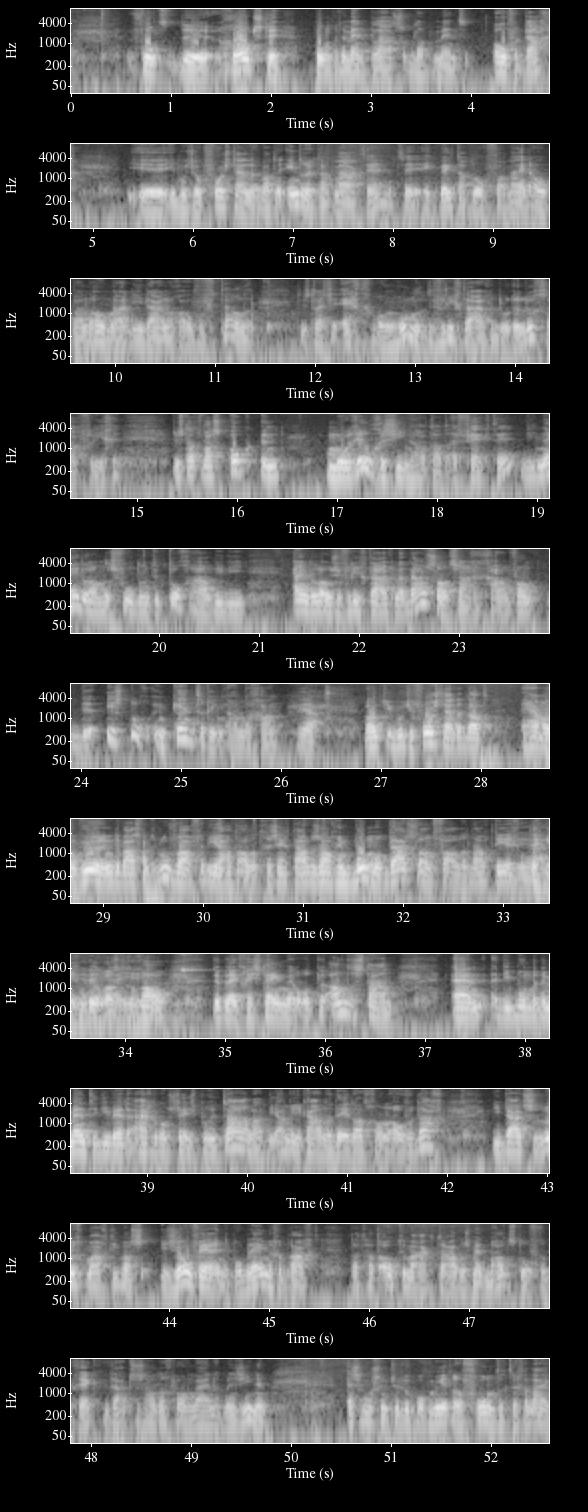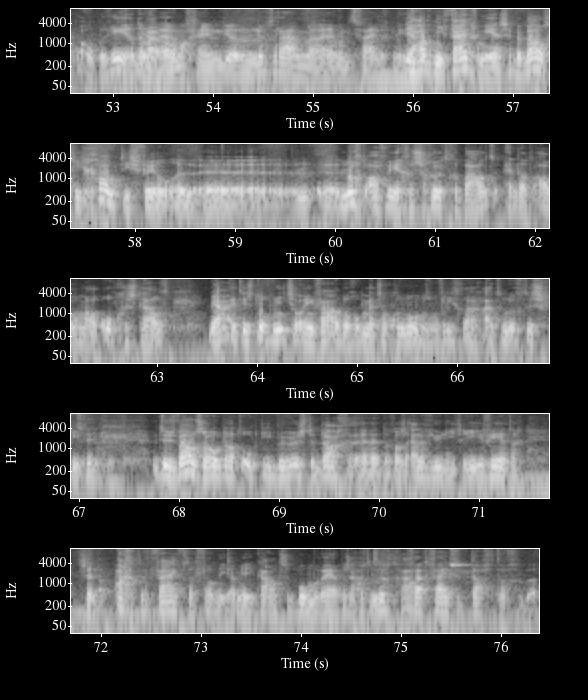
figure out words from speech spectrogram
vond de grootste bombardement plaats op dat moment overdag. Eh, je moet je ook voorstellen wat een indruk dat maakte. Hè? Eh, ik weet dat nog van mijn opa en oma die daar nog over vertelden. Dus dat je echt gewoon honderden vliegtuigen door de lucht zag vliegen. Dus dat was ook een, moreel gezien had dat effect. Hè? Die Nederlanders voelden natuurlijk toch aan die die eindeloze vliegtuigen naar Duitsland zagen gaan. Van er is toch een kentering aan de gang. Ja, Want je moet je voorstellen dat Herman Geuring, de baas van de Luftwaffe, die had altijd gezegd, nou er zal geen bom op Duitsland vallen. Nou, tegen, Ja, tegendeel ja, was het geval. Er bleef geen steen meer op de ander staan. En die bombardementen die werden eigenlijk ook steeds brutaler. Die Amerikanen deden dat gewoon overdag. Die Duitse luchtmacht die was zo ver in de problemen gebracht. Dat had ook te maken trouwens met brandstofgebrek. De Duitsers hadden gewoon weinig benzine. En ze moesten natuurlijk op meerdere fronten tegelijk opereren. Er die waren helemaal geen, die hadden hun luchtruim eh, helemaal niet veilig meer. die hadden het niet veilig meer. Ze hebben wel gigantisch veel eh, eh, luchtafweergeschut gebouwd en dat allemaal opgesteld Maar ja, het is toch niet zo eenvoudig om met zo'n kanon zo'n vliegtuig uit de lucht te schieten. Het is wel zo dat op die bewuste dag, eh, dat was 11 juni 43, zijn er 58 van die Amerikaanse bommenwerpers uit de lucht gehaald. Va- 85, eh,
